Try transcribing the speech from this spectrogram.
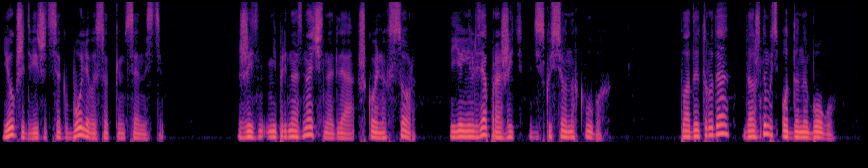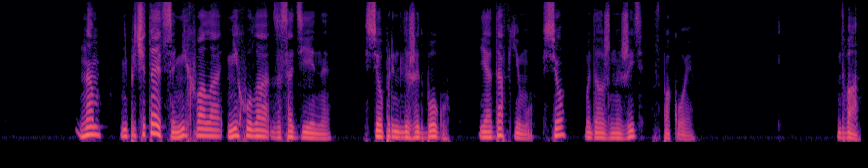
Йог же движется к более высоким ценностям. Жизнь не предназначена для школьных ссор, ее нельзя прожить в дискуссионных клубах. Плоды труда должны быть отданы Богу. Нам не причитается ни хвала, ни хула за содеянное. Все принадлежит Богу, и отдав Ему все, мы должны жить в покое. 2.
